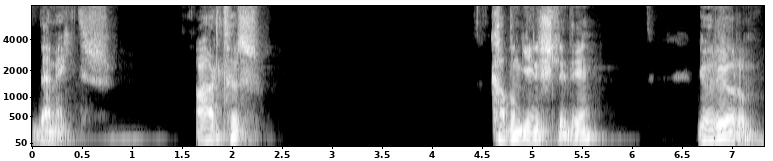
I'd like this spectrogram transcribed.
demektir. Artır. Kapım genişledi. Görüyorum.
